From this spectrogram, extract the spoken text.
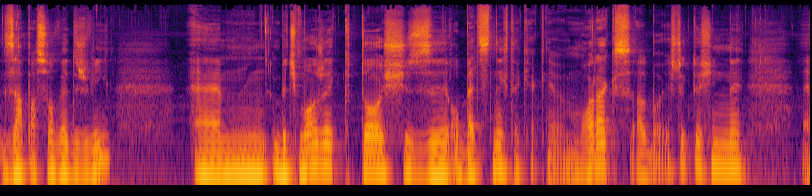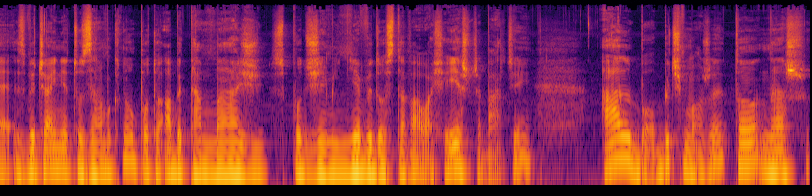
zapasowe drzwi być może ktoś z obecnych, tak jak nie wiem, Morax albo jeszcze ktoś inny, e, zwyczajnie to zamknął po to, aby ta maź z podziemi nie wydostawała się jeszcze bardziej, albo być może to nasz,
